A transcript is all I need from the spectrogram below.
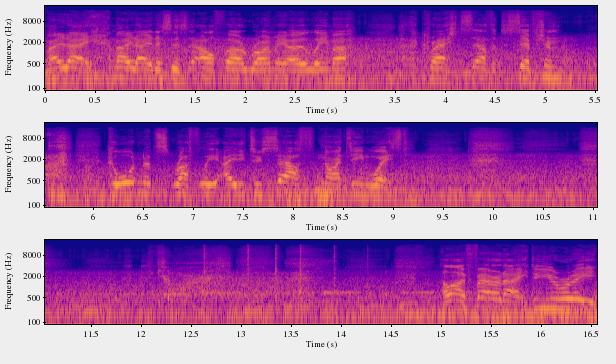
Mayday, Mayday, this is Alpha Romeo Lima. Uh, crashed south of Deception. Uh, coordinates roughly 82 south, 19 west. Hello, Faraday, do you read?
